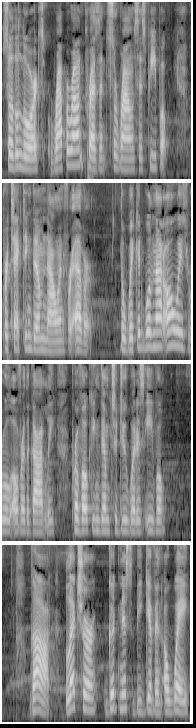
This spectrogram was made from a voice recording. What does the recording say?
so the Lord's wraparound presence surrounds his people, protecting them now and forever. The wicked will not always rule over the godly, provoking them to do what is evil. God, let your goodness be given away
